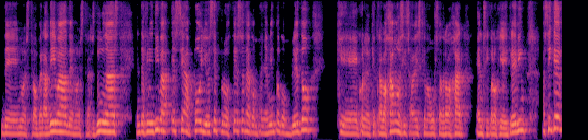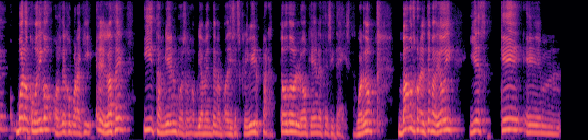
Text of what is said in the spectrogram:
de nuestra operativa, de nuestras dudas, en definitiva, ese apoyo, ese proceso de acompañamiento completo que, con el que trabajamos y sabéis que me gusta trabajar en psicología y trading. Así que, bueno, como digo, os dejo por aquí el enlace y también, pues obviamente me podéis escribir para todo lo que necesitéis, ¿de acuerdo? Vamos con el tema de hoy y es que... Em,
